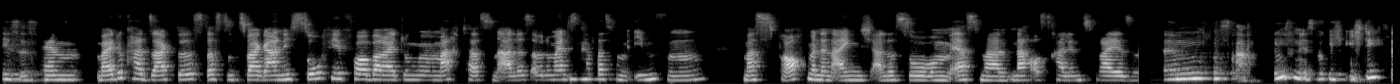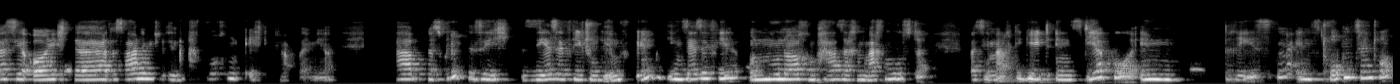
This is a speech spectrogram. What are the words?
Ist es. Ähm, weil du gerade sagtest, dass du zwar gar nicht so viel Vorbereitung gemacht hast und alles, aber du meintest gerade was vom Impfen. Was braucht man denn eigentlich alles so, um erstmal nach Australien zu reisen? Ähm, und zwar, Impfen ist wirklich wichtig, dass ihr euch da, das war nämlich mit den acht Wochen echt knapp bei mir. Ich habe das Glück, dass ich sehr, sehr viel schon geimpft bin, ging sehr, sehr viel und nur noch ein paar Sachen machen musste. Was ihr macht, ihr geht ins Diako in Dresden, ins Tropenzentrum,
